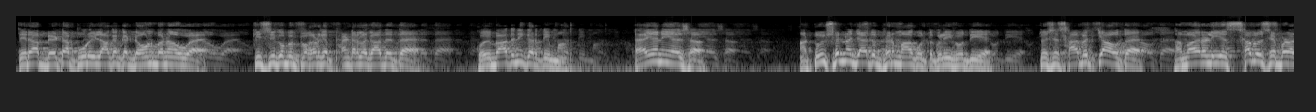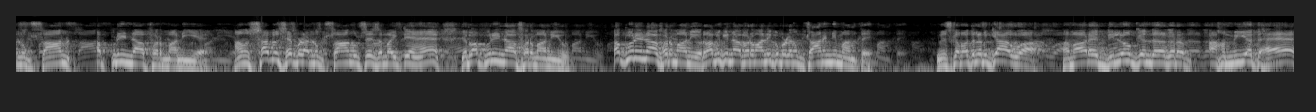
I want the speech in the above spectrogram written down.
تیرا بیٹا پورے علاقے کا ڈاؤن بنا ہوا ہے۔ کسی کو بھی پکڑ کے پھینٹر لگا دیتا ہے۔ کوئی بات نہیں کرتی ماں۔ ہے یا نہیں ایسا؟ ہاں ٹیوشن نہ جائے تو پھر ماں کو تکلیف ہوتی ہے۔ تو اسے ثابت کیا ہوتا ہے؟ ہمارے لیے سب سے بڑا نقصان اپنی نافرمانی ہے۔ ہم سب سے بڑا نقصان اسے سمجھتے ہیں جب اپنی نافرمانی ہو۔ اپنی نافرمانی ہو۔ رب کی نافرمانی کو بڑا نقصان ہی نہیں مانتے۔ اس کا مطلب کیا ہوا؟ ہمارے دلوں کے اندر اگر اہمیت ہے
